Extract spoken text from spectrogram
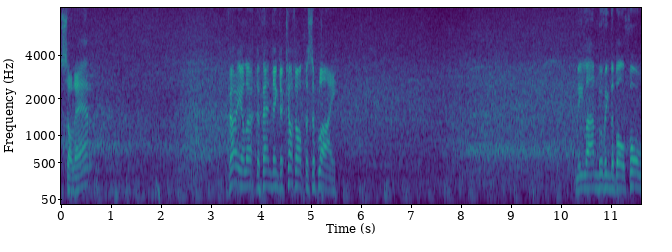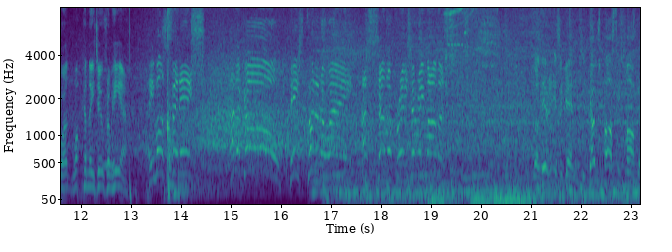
Soler. Very alert defending to cut off the supply. Milan moving the ball forward. What can they do from here? He must finish! And a goal! He's put it away! A celebratory moment! Well, here it is again. He goes past his marker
